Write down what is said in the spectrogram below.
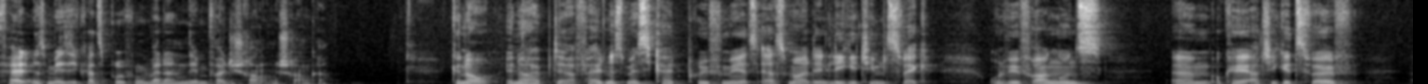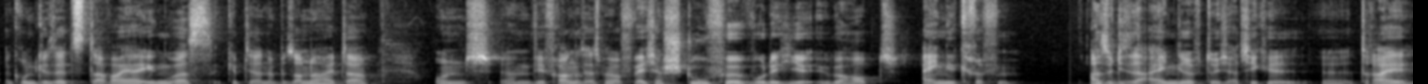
Verhältnismäßigkeitsprüfung wäre dann in dem Fall die Schrankenschranke. Genau, innerhalb der Verhältnismäßigkeit prüfen wir jetzt erstmal den legitimen Zweck. Und wir fragen uns, ähm, okay, Artikel 12 Grundgesetz, da war ja irgendwas, gibt ja eine Besonderheit da. Und ähm, wir fragen uns erstmal, auf welcher Stufe wurde hier überhaupt eingegriffen? Also dieser Eingriff durch Artikel äh, 3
